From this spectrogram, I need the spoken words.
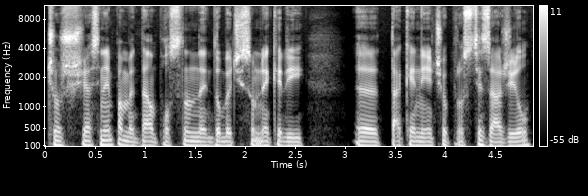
čož ja si nepamätám v poslednej dobe, či som niekedy e, také niečo proste zažil.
